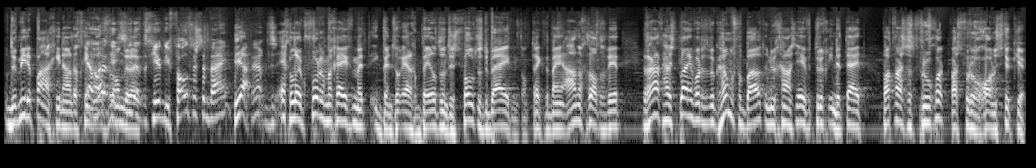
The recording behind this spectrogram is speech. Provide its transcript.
Op de middenpagina, dat ging Ja, leuk. over andere... dat hier die foto's erbij. Ja, het is echt leuk vorm gegeven met... Ik ben zo erg beeldend, dus foto's erbij. Dan trekt het mijn aandacht altijd weer. Raadhuisplein wordt natuurlijk helemaal verbouwd. En nu gaan ze even terug in de tijd. Wat was het vroeger? Het was vroeger gewoon een stukje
